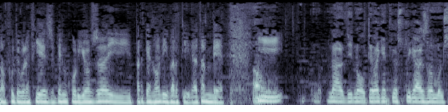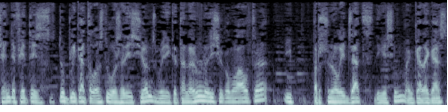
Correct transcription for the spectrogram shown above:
la fotografia és ben curiosa i, per què no, divertida també. Oh. I no, dir, no, el tema aquest que explicaves del Montseny de fet és duplicat a les dues edicions vull dir que tant en una edició com a l'altra i personalitzat, diguéssim, en cada cas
